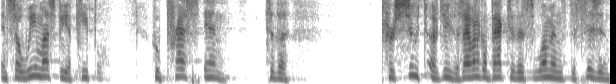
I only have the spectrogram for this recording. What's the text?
And so we must be a people who press in to the pursuit of Jesus. I want to go back to this woman's decision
